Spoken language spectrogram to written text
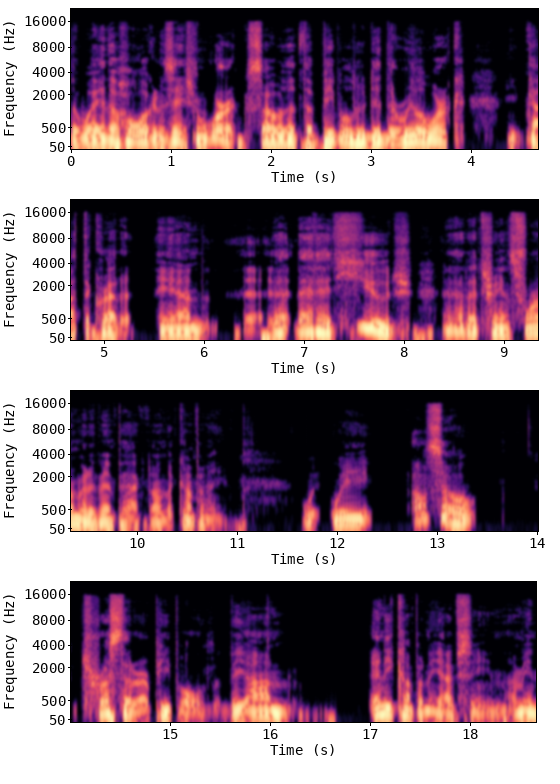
the way the whole organization worked so that the people who did the real work got the credit. And that, that had huge, it had a transformative impact on the company. We, we also trusted our people beyond any company I've seen. I mean,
